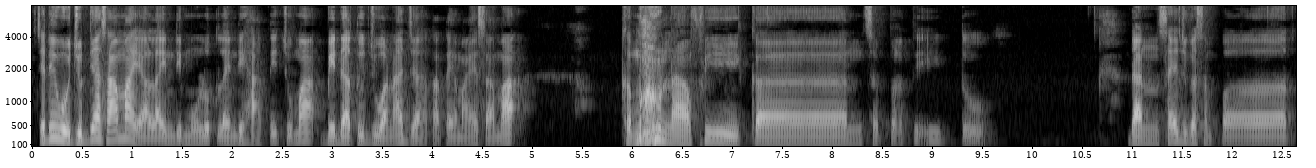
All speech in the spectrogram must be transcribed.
jadi wujudnya sama ya, lain di mulut, lain di hati, cuma beda tujuan aja. Tatemanya sama kemunafikan seperti itu. Dan saya juga sempat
